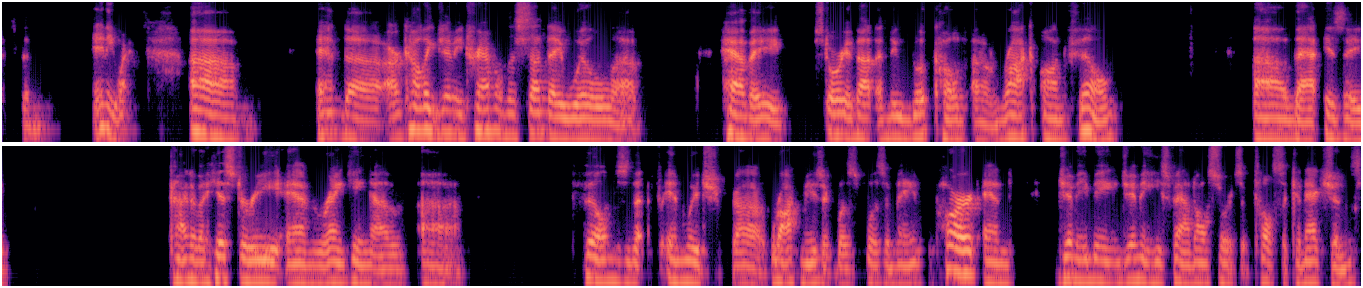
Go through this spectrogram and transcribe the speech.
It's been anyway. Um, and uh, our colleague Jimmy Trammell this Sunday will uh, have a story about a new book called uh, Rock on Film. Uh, that is a kind of a history and ranking of uh, films that in which uh, rock music was was a main part and jimmy being jimmy he's found all sorts of tulsa connections.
